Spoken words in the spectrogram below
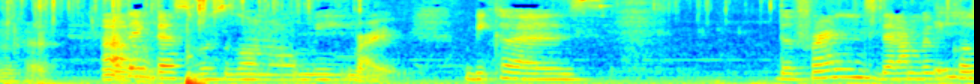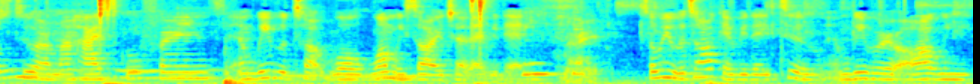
Okay. I Um, think that's what's going on with me. right. because the friends that I'm really close to are my high school friends, and we would talk. Well, one we saw each other every day, Right. so we would talk every day too, and we were all we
